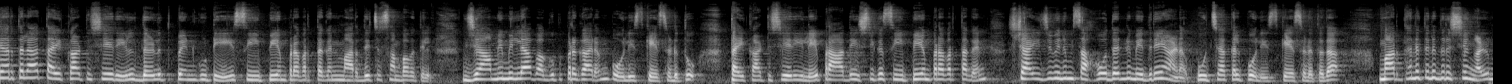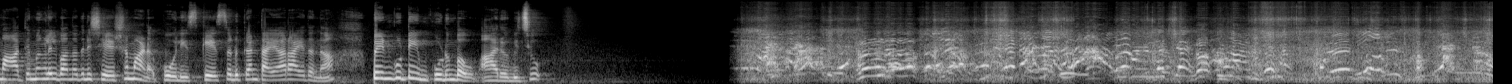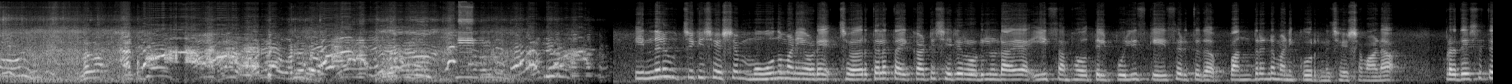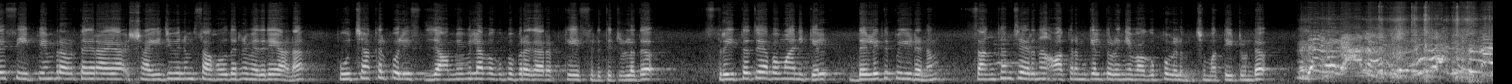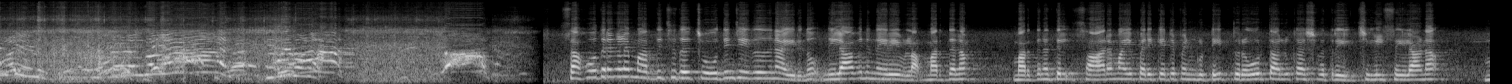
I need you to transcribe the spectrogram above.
ചേർത്തല തൈക്കാട്ടുശ്ശേരിയിൽ ദളിത് പെൺകുട്ടിയെ C P M പ്രവർത്തകൻ മർദ്ദിച്ച സംഭവത്തിൽ ജാമ്യമില്ലാ വകുപ്പ് പ്രകാരം പോലീസ് കേസെടുത്തു. തൈക്കാട്ടുശ്ശേരിയിലെ പ്രാദേശിക സി പി എം പ്രവർത്തകൻ ഷൈജുവിനും സഹോദരനുമെതിരെയാണ് പൂച്ചാക്കൽ പോലീസ് കേസെടുത്തത്. മർദ്ദനത്തിന് ദൃശ്യങ്ങൾ മാധ്യമങ്ങളിൽ വന്നതിനു ശേഷമാണ് പോലീസ് കേസെടുക്കാൻ തയ്യാറായതെന്ന് പെൺകുട്ടിയും കുടുംബവും ആരോപിച്ചു. ഇന്നലെ ഉച്ചയ്ക്ക് ശേഷം മൂന്ന് മണിയോടെ ചേർത്തല തൈക്കാട്ടുശ്ശേരി റോഡിലുണ്ടായ ഈ സംഭവത്തിൽ പോലീസ് കേസെടുത്തത് പന്ത്രണ്ട് മണിക്കൂറിന് ശേഷമാണ്. പ്രദേശത്തെ സി പി എം പ്രവർത്തകരായ ഷൈജുവിനും സഹോദരനുമെതിരെയാണ് പൂച്ചാക്കൽ പോലീസ് ജാമ്യമില്ലാ വകുപ്പ് പ്രകാരം കേസെടുത്തിട്ടുള്ളത്. സ്ത്രീത്വത്തെ അപമാനിക്കൽ ദളിത് പീഡനം സംഘം ചേർന്ന് ആക്രമിക്കൽ തുടങ്ങിയ വകുപ്പുകളും ചുമത്തിയിട്ടുണ്ട്. സഹോദരങ്ങളെ മർദ്ദിച്ചത് ചോദ്യം ചെയ്തതിനായിരുന്നു നിലാവിന് നേരെയുള്ള മർദ്ദനം. മർദ്ദനത്തിൽ സാരമായി പരിക്കേറ്റ പെൺകുട്ടി തുറവൂർ താലൂക്ക് ആശുപത്രിയിൽ ചികിത്സയിലാണ്.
